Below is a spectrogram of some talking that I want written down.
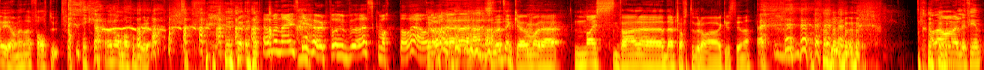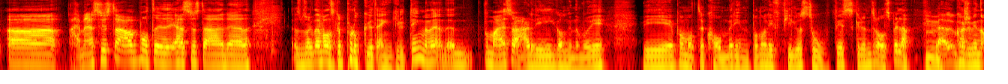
øya mine falt ut, faktisk. Jeg landa på bordet. Ja, men jeg husker jeg hørte på det, jeg skvatt av det. Ja. Så det tenker jeg bare Nice. Der, eh, der traff du bra, Kristine. Ja, den var veldig fin. Uh, nei, men jeg syns det er på en måte Jeg synes det er uh, Som sagt, det er vanskelig å plukke ut enkeltting, men det, det, for meg så er det de gangene hvor vi, vi på en måte kommer inn på noe litt filosofisk rundt rollespill. Det er Kanskje min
